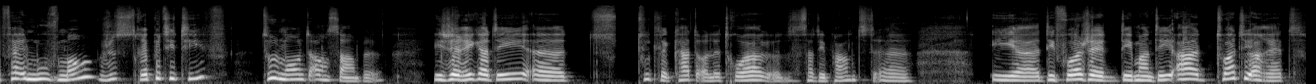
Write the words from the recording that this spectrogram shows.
faire un mouvement juste répétitif, tout le monde ensemble. Et j'ai regardé euh, toutes les quatre ou les trois, euh, ça dépend. euh, et des fois, j'ai demandé, ah, toi, tu arrêtes,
